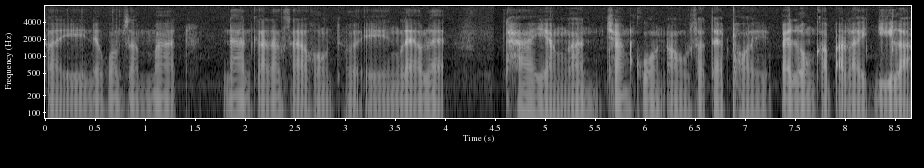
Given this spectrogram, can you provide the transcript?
สัยในความสามารถด้านการรักษาของตัวเองแล้วแหละ ถ้าอย่างนั้น ฉันควรเอาสเตตพอยต์ไปลงกับอะไรดีล่ะ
